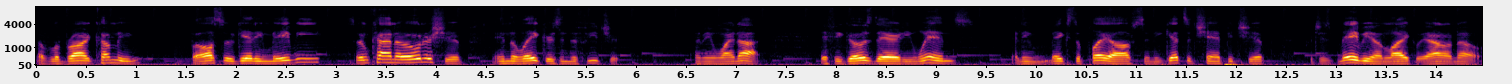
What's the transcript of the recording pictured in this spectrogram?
of LeBron coming, but also getting maybe some kind of ownership in the Lakers in the future. I mean, why not? If he goes there and he wins and he makes the playoffs and he gets a championship, which is maybe unlikely, I don't know.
